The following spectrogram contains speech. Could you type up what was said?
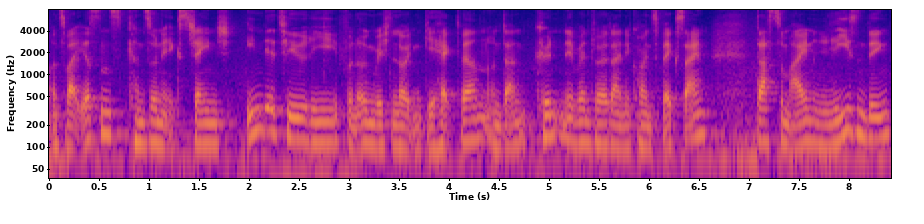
Und zwar erstens kann so eine Exchange in der Theorie von irgendwelchen Leuten gehackt werden und dann könnten eventuell deine Coins weg sein. Das zum einen ein Riesending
